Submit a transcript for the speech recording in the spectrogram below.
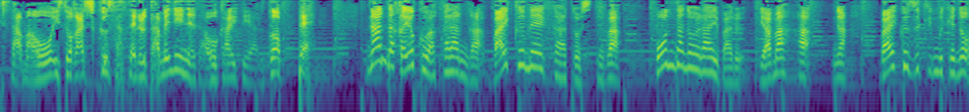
貴様を忙しくさせるためにネタを書いてやるぞっぺ。なんだかよくわからんが、バイクメーカーとしては、ホンダのライバル、ヤマハが、バイク好き向けの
